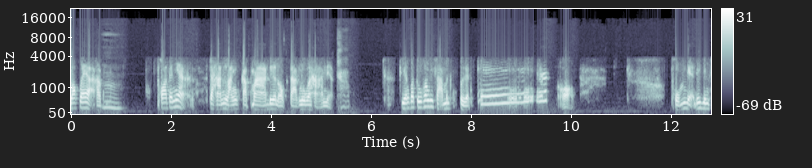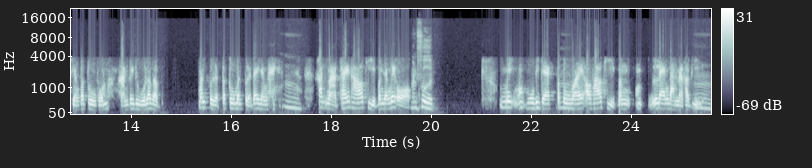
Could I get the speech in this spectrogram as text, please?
ล็อกไว้อะครับอืมพอแต่เนี่ยจะหันหลังกลับมาเดินออกจากโรงอาหารเนี่ยครับเสียงประตูห้องที่สามมันเปิดเอ๊ะออก ผมเนี่ย ได้ยินเสียงประตูผมหันไปดูแล้วแบบมันเปิดประตูมันเปิดได้ยังไงอืมขนาดใช้เท้าถีบมันยังไม่ออก มันฝืด ไม่โมพี่แจ็คประตูไม้เอาเท้าถีบมันแรงดันนะครับพี่อืม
